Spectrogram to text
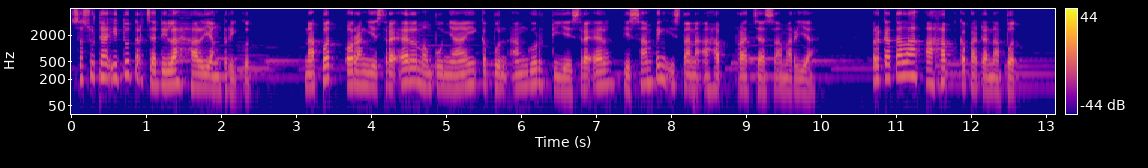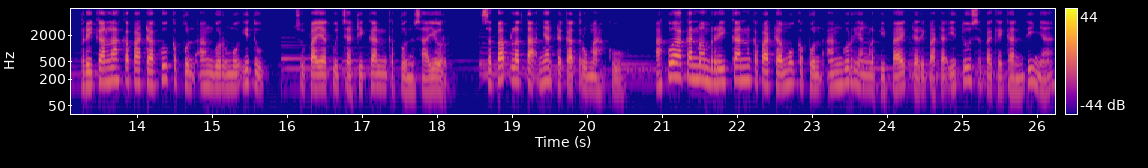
Sesudah itu terjadilah hal yang berikut. Nabot orang Yisrael mempunyai kebun anggur di Yisrael di samping istana Ahab raja Samaria. Berkatalah Ahab kepada Nabot, Berikanlah kepadaku kebun anggurmu itu, supaya kujadikan kebun sayur, sebab letaknya dekat rumahku. Aku akan memberikan kepadamu kebun anggur yang lebih baik daripada itu sebagai gantinya,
